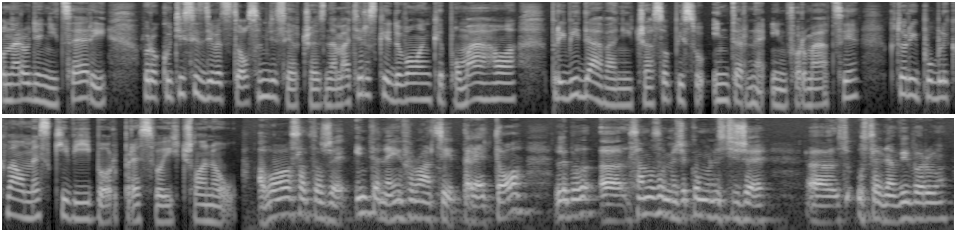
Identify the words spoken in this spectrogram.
Po narodení céry v roku 1986 na materskej dovolenke pomáhala pri vydávaní časopisu Interné informácie, ktorý publikoval Mestský výbor pre svojich členov. A volalo sa to, že interné informácie preto, lebo uh, samozrejme, že komunisti, že uh, z ústredného výboru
